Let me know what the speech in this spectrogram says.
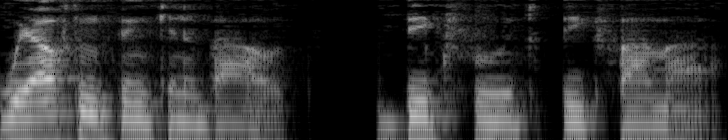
we're often thinking about big food, big pharma.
